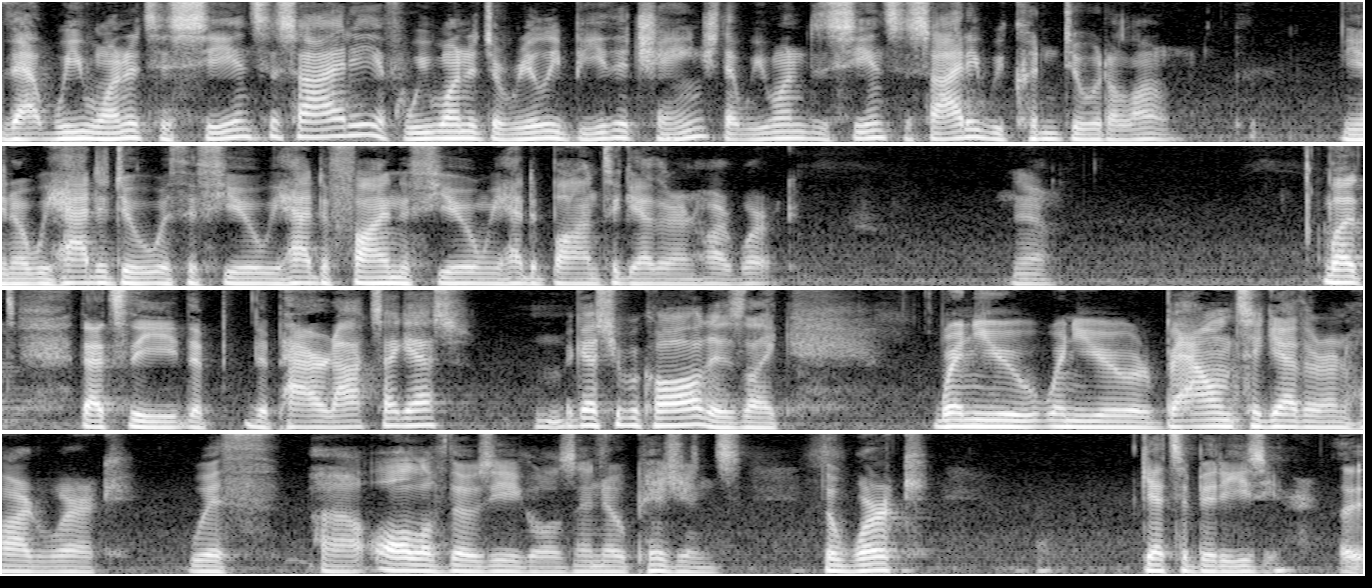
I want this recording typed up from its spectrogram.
that we wanted to see in society, if we wanted to really be the change that we wanted to see in society, we couldn't do it alone. You know, we had to do it with a few. We had to find the few and we had to bond together in hard work. Yeah. But that's the the the paradox, I guess. Mm-hmm. I guess you would call it is like when you when you're bound together in hard work with uh, all of those eagles and no pigeons, the work gets a bit easier Oh, yeah.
